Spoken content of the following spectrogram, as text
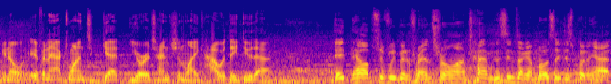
you know, if an act wanted to get your attention, like how would they do that? It helps if we've been friends for a long time because it seems like I'm mostly just putting out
